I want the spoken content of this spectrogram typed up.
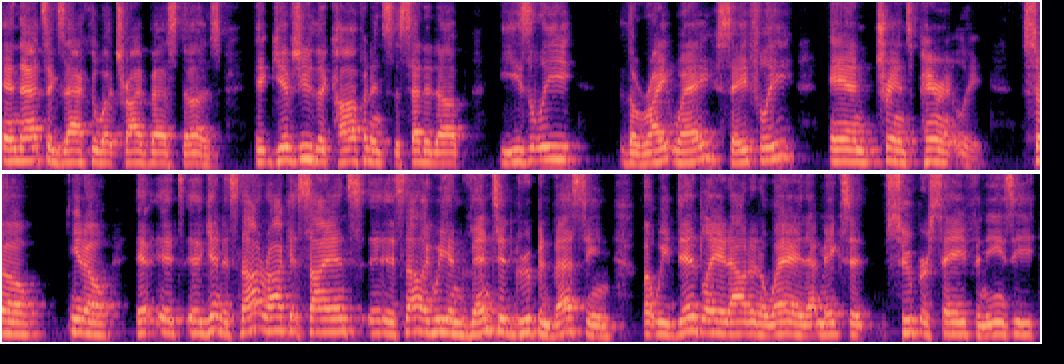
And that's exactly what TribeVest does. It gives you the confidence to set it up easily, the right way, safely, and transparently. So, you know, it, it's again, it's not rocket science. It's not like we invented group investing, but we did lay it out in a way that makes it super safe and easy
